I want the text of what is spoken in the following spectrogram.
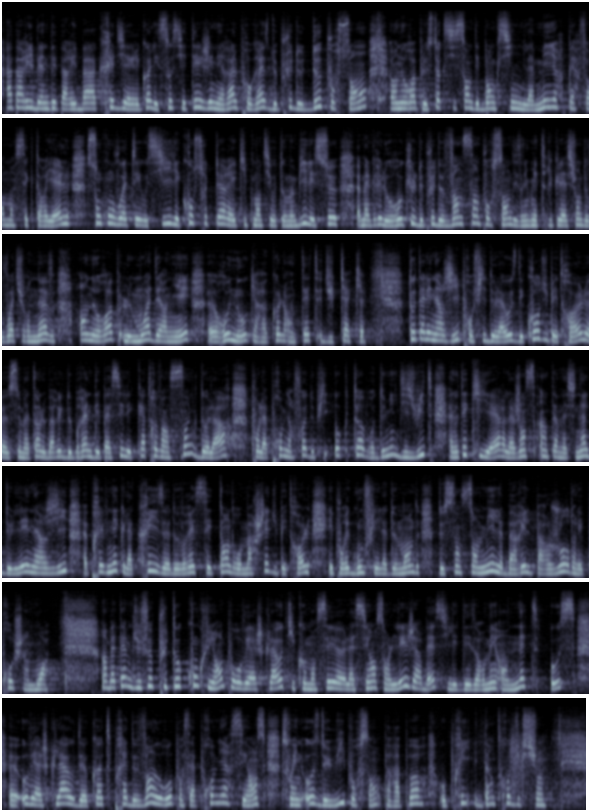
À Paris, BNP Paribas, Crédit Agricole et Société Générale progressent de plus de 2%. En Europe, le stock 600 des banques signe la meilleure performance sectorielle. Sont convoités aussi les constructeurs et équipementiers automobiles et ce, malgré le recul de plus de 25% des immatriculations de voitures neuves en Europe le mois dernier. Euh, Renault caracole en tête du CAC. Total Energy profite de la hausse des cours du pétrole. Ce matin, le baril de Brent dépassait les 85 5 dollars pour la première fois depuis octobre 2018. À noter qu'hier, l'Agence internationale de l'énergie euh, prévenait que la crise devrait s'étendre au marché du pétrole et pourrait gonfler la demande de 500 000 barils par jour dans les prochains mois. Un baptême du feu plutôt concluant pour OVH Cloud qui commençait euh, la séance en légère baisse. Il est désormais en nette hausse. OVH euh, Cloud cote près de 20 euros pour sa première séance, soit une hausse de 8% par rapport au prix d'introduction.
